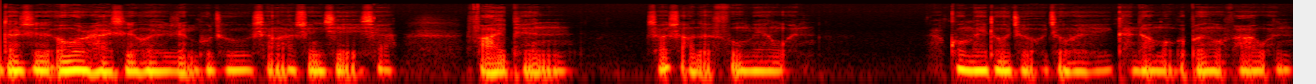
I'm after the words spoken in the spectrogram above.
但是偶尔还是会忍不住想要宣泄一下，发一篇小小的负面文。过没多久就会看到某个朋友发文，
